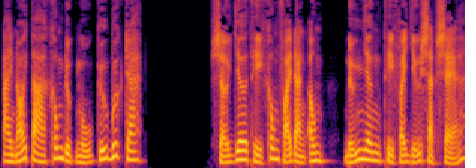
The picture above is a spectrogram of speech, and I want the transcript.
ai nói ta không được ngủ cứ bước ra. Sợ dơ thì không phải đàn ông, nữ nhân thì phải giữ sạch sẽ,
